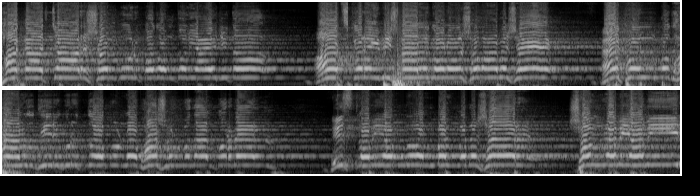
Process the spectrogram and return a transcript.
ঢাকা চার শ্যামপুর কদমতলী আয়োজিত আজকের এই বিশাল গণসমাবেশে এখন প্রধান অতিথির গুরুত্বপূর্ণ ভাষণ প্রদান করবেন ইসলামী আন্দোলন বাংলাদেশের সংগ্রামী আমির,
